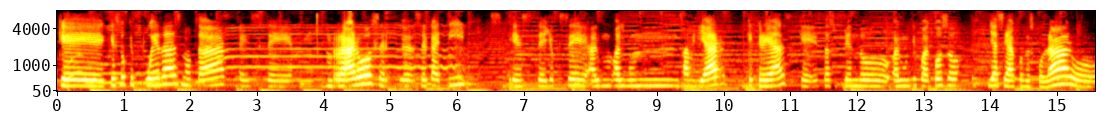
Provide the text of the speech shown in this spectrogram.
que, es lo que puedas notar este raro cerca de ti este yo que sé algún algún familiar que creas que estás sufriendo algún tipo de acoso, ya sea acoso escolar o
